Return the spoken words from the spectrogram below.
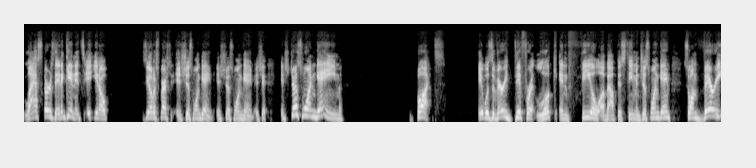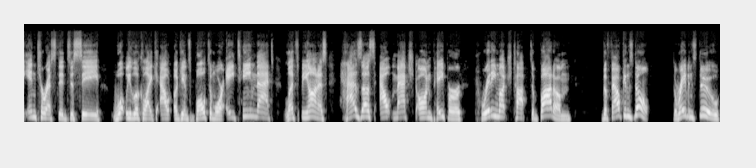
last Thursday, and again, it's, it, you know, it's the old expression. It's just one game. It's just one game. It's just, it's just one game but it was a very different look and feel about this team in just one game. So I'm very interested to see what we look like out against Baltimore, a team that, let's be honest, has us outmatched on paper pretty much top to bottom. The Falcons don't, the Ravens do.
